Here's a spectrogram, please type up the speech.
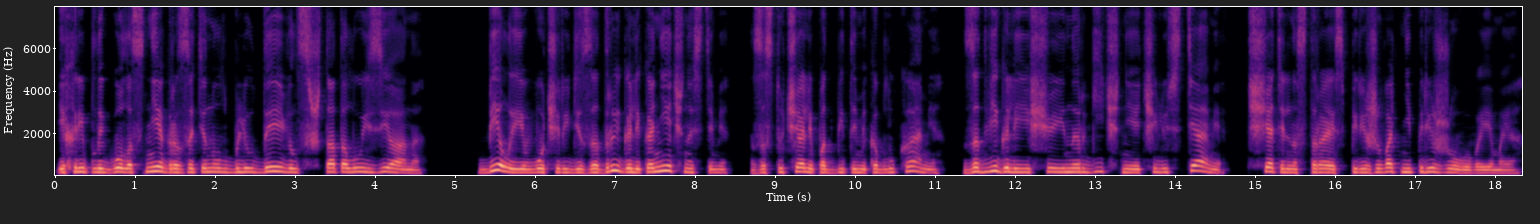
и хриплый голос негра затянул Блю Дэвилс штата Луизиана. Белые в очереди задрыгали конечностями, застучали подбитыми каблуками, задвигали еще энергичнее челюстями, тщательно стараясь переживать непережевываемое.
